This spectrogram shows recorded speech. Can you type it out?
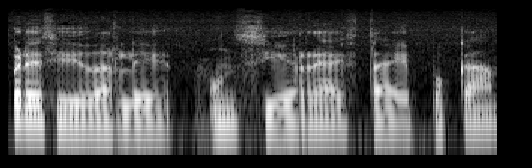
pero he decidido darle un cierre a esta época.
